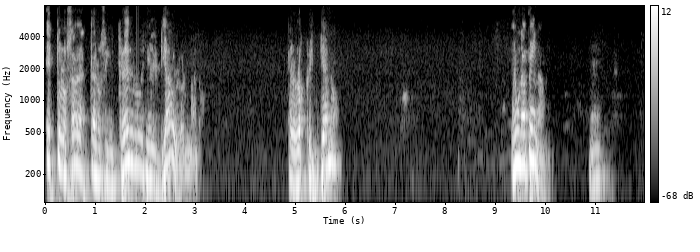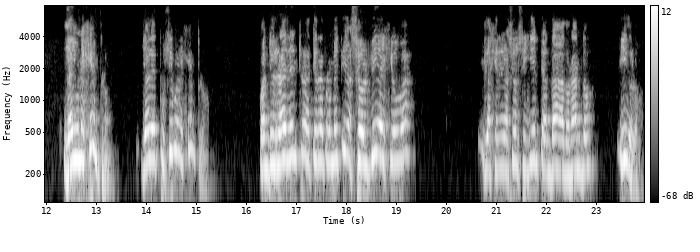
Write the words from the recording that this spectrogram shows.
Esto lo sabe hasta los incrédulos y el diablo, hermano. Pero los cristianos es una pena. Y hay un ejemplo, ya le pusimos el ejemplo. Cuando Israel entra a la tierra prometida, se olvida de Jehová y la generación siguiente anda adorando ídolos.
